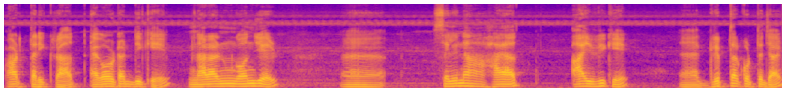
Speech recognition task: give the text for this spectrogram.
আট তারিখ রাত এগারোটার দিকে নারায়ণগঞ্জের সেলিনা হায়াত আইভিকে গ্রেপ্তার করতে যায়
